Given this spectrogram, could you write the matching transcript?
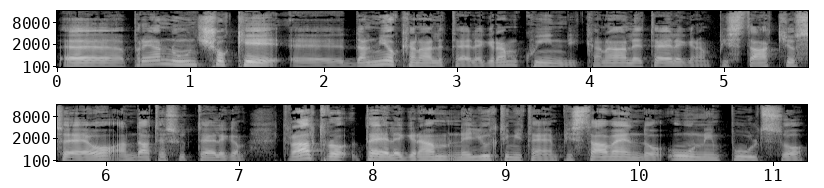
eh, preannuncio che eh, dal mio canale Telegram, quindi canale Telegram Pistacchio SEO, andate su Telegram. Tra l'altro Telegram negli ultimi tempi sta avendo un impulso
